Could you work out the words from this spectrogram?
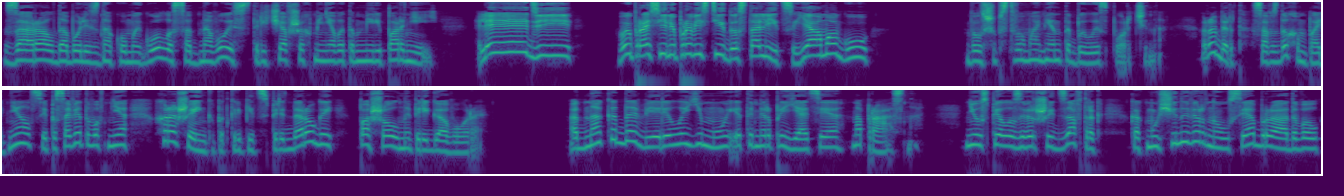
Заорал до боли знакомый голос одного из встречавших меня в этом мире парней. «Леди! Вы просили провести до столицы, я могу!» Волшебство момента было испорчено. Роберт со вздохом поднялся и, посоветовав мне хорошенько подкрепиться перед дорогой, пошел на переговоры. Однако доверила ему это мероприятие напрасно. Не успела завершить завтрак, как мужчина вернулся и обрадовал,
